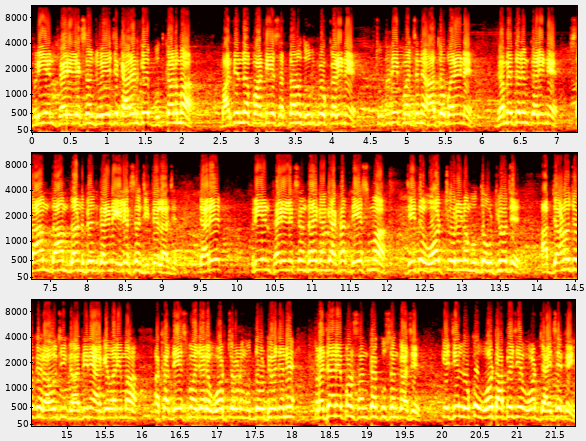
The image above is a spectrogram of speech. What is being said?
ફ્રી એન્ડ ફેર ઇલેક્શન જોઈએ છે. કારણ કે ભૂતકાળમાં ભારતીય જનતા પાર્ટીએ સત્તાનો દુરુપયોગ કરીને, ચૂંટણી પંચને હાથો બારીને ગમે તેમ કરીને સામ દામ દંડ ભેદ કરીને ઇલેક્શન જીતેલા છે. ત્યારે ફ્રી એન્ડ ફેર ઇલેક્શન થાય કારણ કે આખા દેશમાં જે રીતે વોટ ચોરીનો મુદ્દો ઉઠ્યો છે, આપ જાણો છો કે રાહુલજી ગાંધીની આગેવાનીમાં આખા દેશમાં જ્યારે વોટ ચોરીનો મુદ્દો ઉઠ્યો છે ને, પ્રજાને પણ શંકા કુશંકા છે કે જે લોકો વોટ આપે છે, વોટ જાય છે કંઈ.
